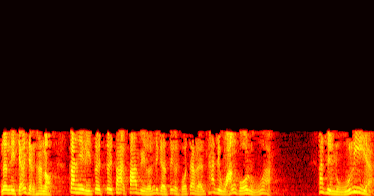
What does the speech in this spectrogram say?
那你想想看哦，但是你对对大巴比伦这个这个国家的人，他是亡国奴啊，他是奴隶呀，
